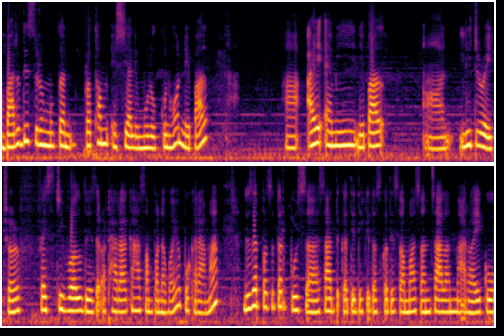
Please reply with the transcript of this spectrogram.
बारुदी सुरुङमुक्त प्रथम एसियाली मुलुक कुन हो? Nepal. IME Nepal literature festival दुई हजार अठार कहाँ सम्पन्न भयो पोखरामा? दुई हजार पचहत्तर पुस सात गतेदेखि दस गतेसम्म सञ्चालनमा रहेको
